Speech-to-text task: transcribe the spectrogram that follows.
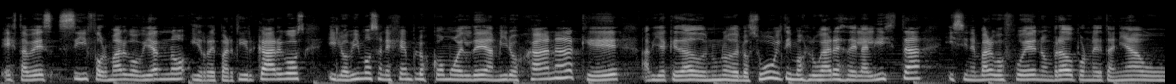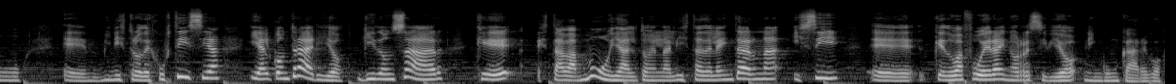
esta vez sí formar gobierno y repartir cargos. Y lo vimos en ejemplos como el de Amir Ohana, que había quedado en uno de los últimos lugares de la lista y sin embargo fue nombrado por Netanyahu eh, ministro de Justicia. Y al contrario, Guidon Saar, que estaba muy alto en la lista de la interna y sí eh, quedó afuera y no recibió ningún cargo.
